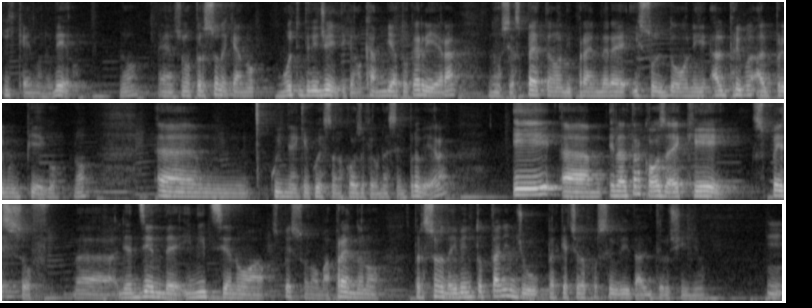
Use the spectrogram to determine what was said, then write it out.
il che non è vero. No? Eh, sono persone che hanno, molto intelligenti, che hanno cambiato carriera, non si aspettano di prendere i soldoni al primo, al primo impiego. No? Ehm, quindi anche questa è una cosa che non è sempre vera. E, ehm, e l'altra cosa è che spesso eh, le aziende iniziano a, spesso no, ma prendono persone dai 28 anni in giù perché c'è la possibilità del tirocinio. Mm.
